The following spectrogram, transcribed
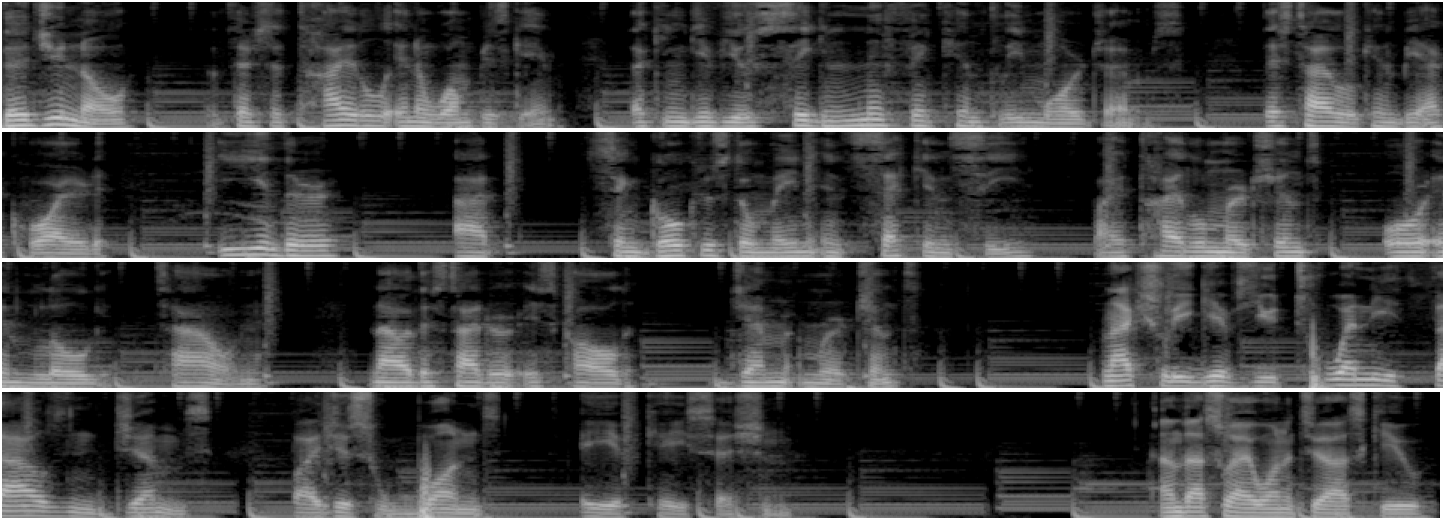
Did you know that there's a title in a One Piece game that can give you significantly more gems? This title can be acquired either at Sengoku's domain in Second Sea by a title merchant or in Logue Town. Now this title is called Gem Merchant and actually gives you 20,000 gems by just one AFK session. And that's why I wanted to ask you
